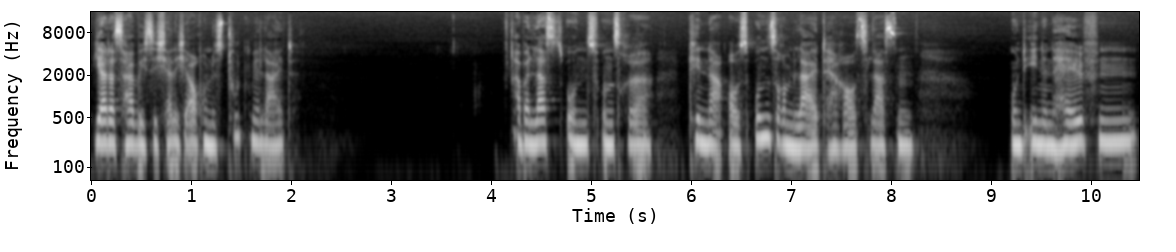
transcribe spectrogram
Ja, das habe ich sicherlich auch und es tut mir leid. Aber lasst uns unsere Kinder aus unserem Leid herauslassen und ihnen helfen,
